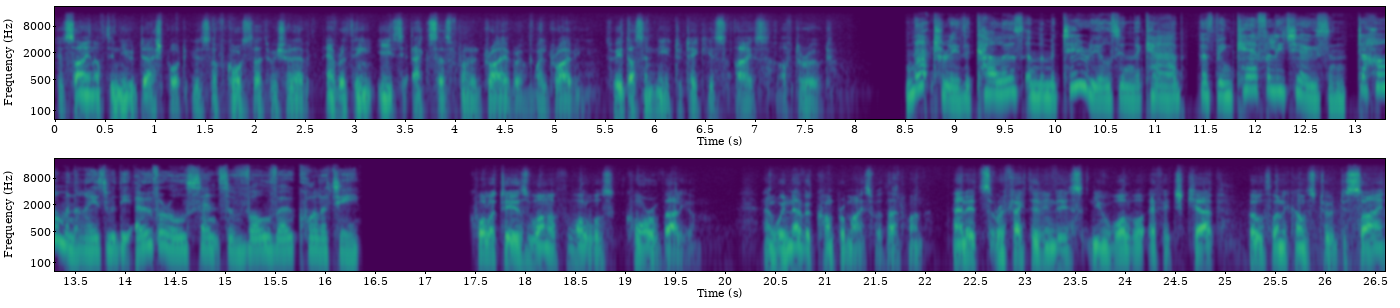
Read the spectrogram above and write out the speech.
design of the new dashboard is, of course, that we should have everything easy access from the driver while driving, so he doesn't need to take his eyes off the road. Naturally, the colours and the materials in the cab have been carefully chosen to harmonise with the overall sense of Volvo quality. Quality is one of Volvo's core value, and we never compromise with that one. And it's reflected in this new Volvo FH cab, both when it comes to design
